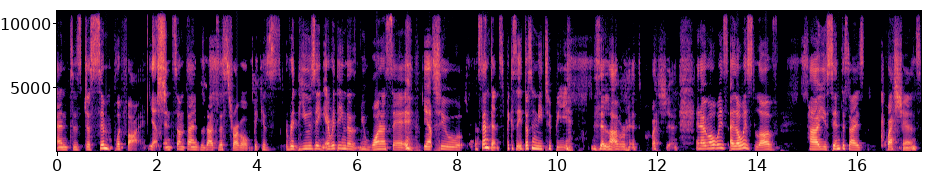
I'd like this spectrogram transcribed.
and to just simplify. Yes. And sometimes that's the struggle because reducing everything that you want to say yep. to a sentence because it doesn't need to be this elaborate question. And I'm always, I always love how you synthesize questions,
